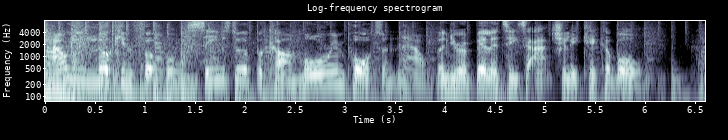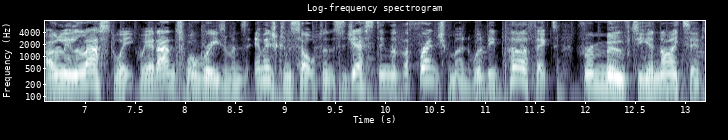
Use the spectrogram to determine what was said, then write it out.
How you look in football seems to have become more important now than your ability to actually kick a ball. Only last week we had Antoine Griezmann's image consultant suggesting that the Frenchman would be perfect for a move to United.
